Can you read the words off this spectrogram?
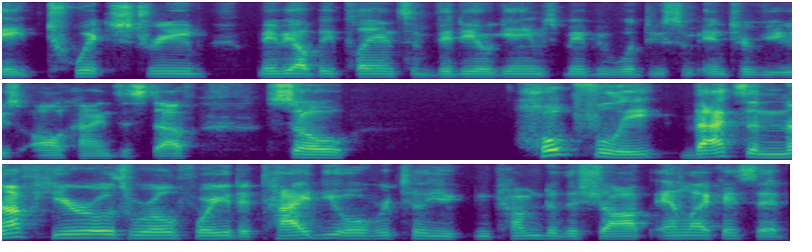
a Twitch stream. Maybe I'll be playing some video games. Maybe we'll do some interviews, all kinds of stuff. So hopefully that's enough heroes world for you to tide you over till you can come to the shop and like i said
